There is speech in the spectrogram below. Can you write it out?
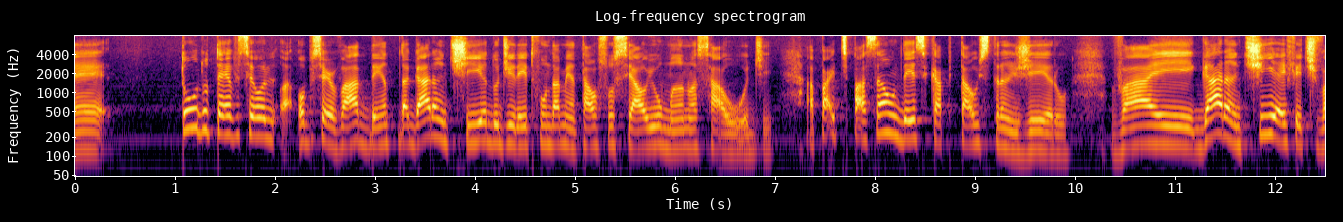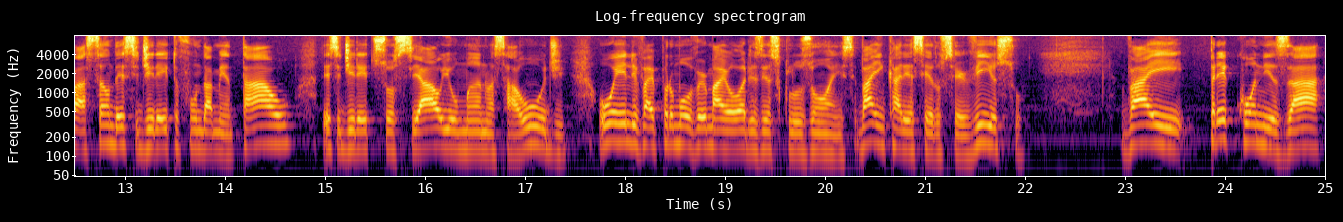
É, tudo deve ser observado dentro da garantia do direito fundamental social e humano à saúde. A participação desse capital estrangeiro vai garantir a efetivação desse direito fundamental, desse direito social e humano à saúde? Ou ele vai promover maiores exclusões? Vai encarecer o serviço? Vai preconizar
